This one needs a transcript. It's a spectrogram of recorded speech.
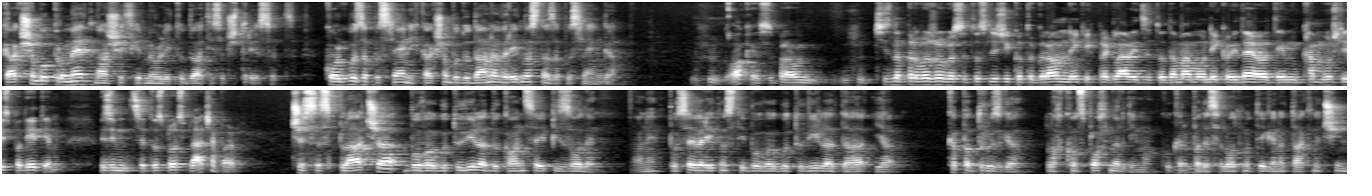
kakšen bo promet naše firme v letu 2030, koliko bo zaposlenih, kakšna bo dodana vrednost na zaposlenega. Ok, se pravi, čisto na prvo žogo se to sliši kot ogromno nekih preglavic, zato da imamo neko idejo o tem, kam bomo šli s podjetjem. Mislim, se to sploh splača? Pa? Če se splača, bova ugotovila do konca epizode. Po vsej verjetnosti bova ugotovila, da ja, kaj pa drugega lahko sploh naredimo, kot pa da se lotimo tega na tak način.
